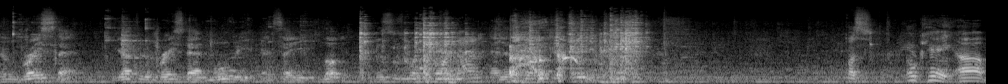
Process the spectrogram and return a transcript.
embrace that. You have to embrace that movie and say, look, this is what's going on and it's going to continue. Plus, Okay, uh,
